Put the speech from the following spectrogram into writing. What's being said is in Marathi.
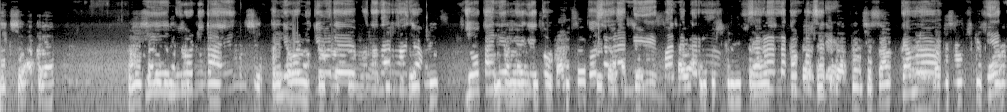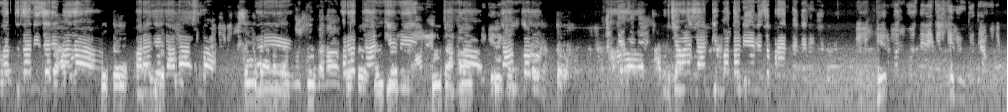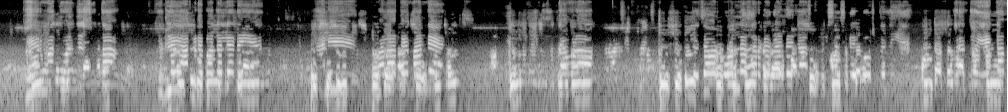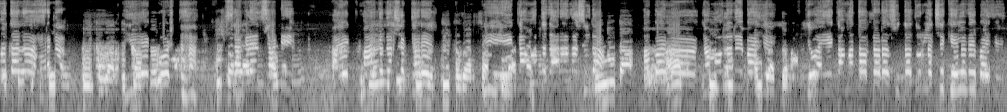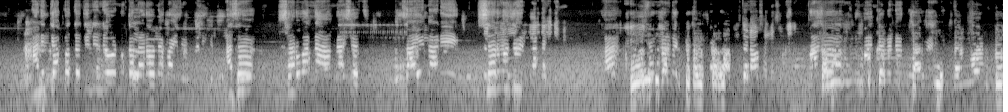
एकशे अकरा. निवडणूक आहे निवडणुकीमध्ये मतदार राजा जो काय निर्णय घेतो तो सगळ्यांनी मान्य करणं सगळ्यांना कंपल्सरी त्यामुळं एक मतदानी जरी माझा पराजय झाला असला तरी परत आणखी मी चांगलं काम करून पुढच्या वेळेस आणखी मताने येण्याचा प्रयत्न करेन. फेरमत मोजणी देखील केली होती त्यामध्ये. फेरमतमध्ये सुद्धा कुठलेही आकडे बदलले नाही आणि मला ते मान्य त्यामुळं त्याच्यावर बोलण्यासारखं काही लय जास्त विशेष काही गोष्ट नाही आहे परंतु एका मतानं हरणं ही एक गोष्ट सगळ्यांसाठी एक मार्गदर्शक ठरेल. की एका मतदाराला सुद्धा आपण गमावलं नाही पाहिजे. किंवा एका मताकडे सुद्धा दुर्लक्ष केलं नाही पाहिजे. आणि त्या पद्धतीने निवडणुका लढवल्या पाहिजे. असं सर्वांना हा मेसेज जाईल आणि सर्वजण माझं हनुमान जगन्नाथ.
